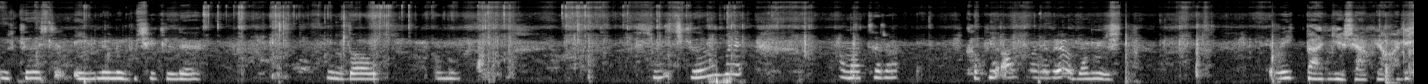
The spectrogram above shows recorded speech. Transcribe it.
Arkadaşlar önü bu şekilde. Dağ. Ama şimdi çıkıyorum ve anahtara kapıyı açmadan ve bana düştü. Eve ilk ben gireceğim yani.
